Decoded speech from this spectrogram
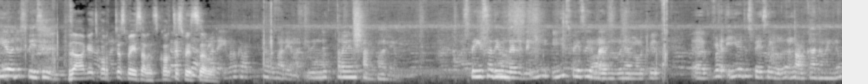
ഈ ഒരു സ്പേസ് ഇത് ആകെ കുറച്ച് സ്പേസ് ആണ്. കുറച്ച് സ്പേസ് ഉള്ളൂ. ഇവിടെ കറക്റ്റ് അലമാരയാണ് ഇതിന്റെ ഇത്രയും അലമാരയാണ് സ്പേസ് അധികം ഉണ്ടായിരുന്നില്ല. ഈ ഈ സ്പേസ് ഉണ്ടായിരുന്നുള്ളൂ ഞങ്ങൾക്ക് ഇവിടെ ഈ ഒരു സ്പേസേ ഉള്ളൂ നടക്കാനാണെങ്കിലും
